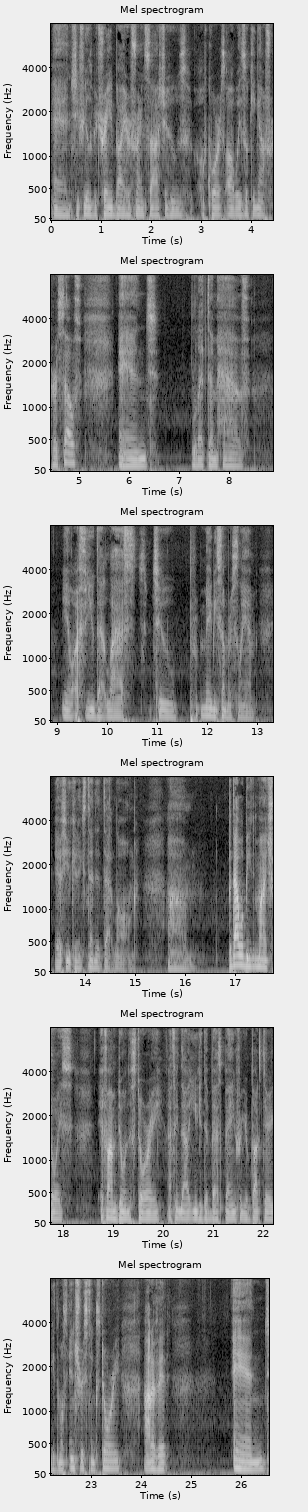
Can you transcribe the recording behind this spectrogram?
and she feels betrayed by her friend Sasha, who's, of course, always looking out for herself, and let them have, you know, a feud that lasts to maybe SummerSlam, if you can extend it that long. Um, but that would be my choice if I'm doing the story. I think that you get the best bang for your buck there. You get the most interesting story out of it. And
